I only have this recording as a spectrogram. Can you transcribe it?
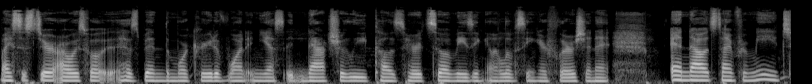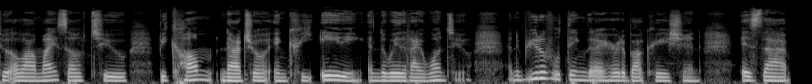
My sister, I always felt it has been the more creative one, and yes, it naturally comes her. It's so amazing, and I love seeing her flourish in it. And now it's time for me to allow myself to become natural in creating in the way that I want to. And a beautiful thing that I heard about creation is that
